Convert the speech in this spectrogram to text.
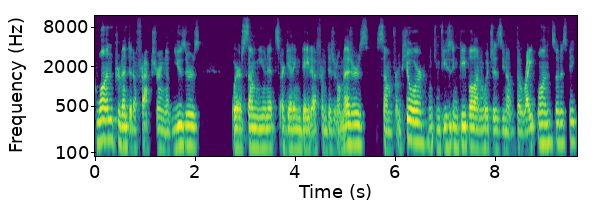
one prevented a fracturing of users where some units are getting data from digital measures, some from pure and confusing people on which is, you know, the right one, so to speak.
